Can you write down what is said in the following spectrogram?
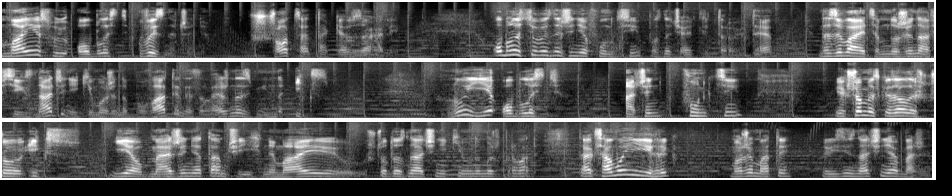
має свою область визначення. Що це таке взагалі? Областю визначення функції, позначають літерою D, називається множина всіх значень, які може набувати незалежна змінна x. Ну і є область значень функції. Якщо ми сказали, що x є обмеження там, чи їх немає щодо значень, які вони можуть приймати, так само і y може мати різні значення і обмеження.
